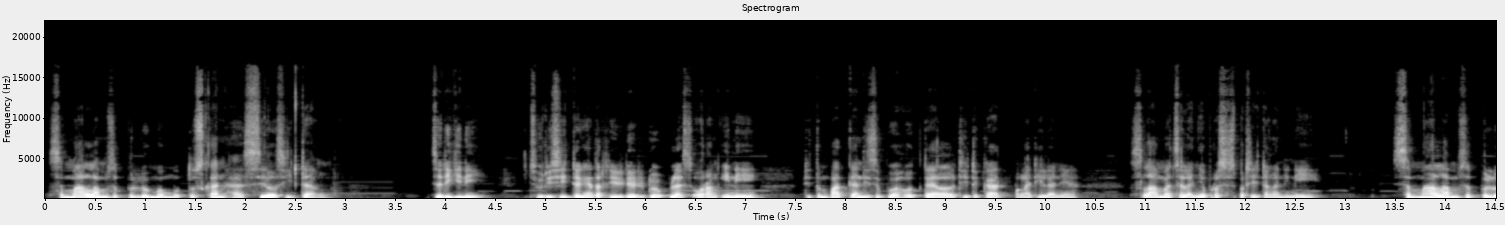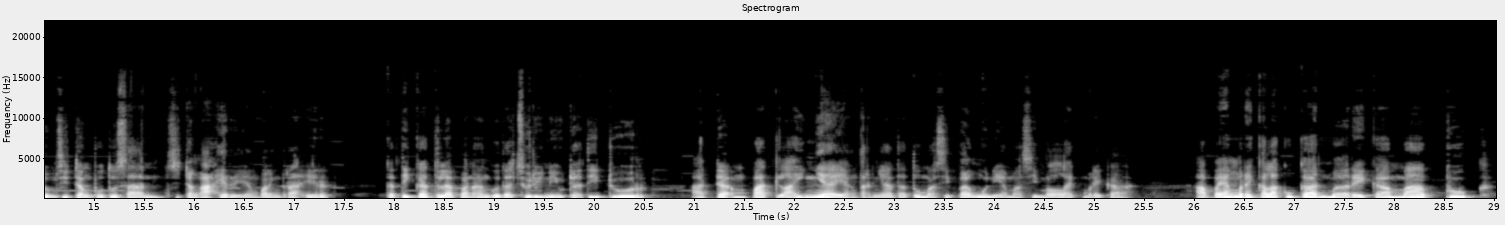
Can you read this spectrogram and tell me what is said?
semalam sebelum memutuskan hasil sidang. Jadi gini, juri sidang yang terdiri dari 12 orang ini ditempatkan di sebuah hotel di dekat pengadilan ya, selama jalannya proses persidangan ini. Semalam sebelum sidang putusan, sidang akhir ya yang paling terakhir, ketika delapan anggota juri ini udah tidur, ada empat lainnya yang ternyata tuh masih bangun ya, masih melek mereka. Apa yang mereka lakukan? Mereka mabuk,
